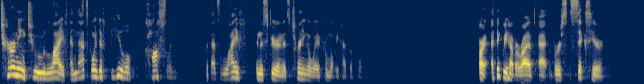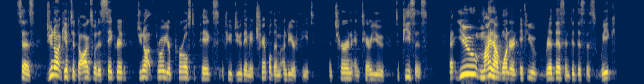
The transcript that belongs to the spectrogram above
turning to life, and that's going to feel costly. But that's life in the Spirit, and it's turning away from what we had before. All right, I think we have arrived at verse 6 here says, Do not give to dogs what is sacred. Do not throw your pearls to pigs. If you do, they may trample them under your feet and turn and tear you to pieces. Uh, you might have wondered if you read this and did this this week,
